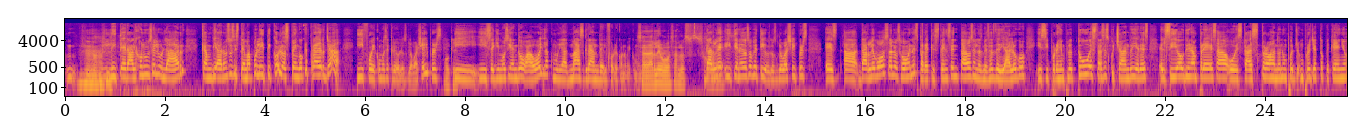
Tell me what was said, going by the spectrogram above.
literal con un celular, cambiaron su sistema político, los tengo que traer ya. Y fue como se creó los Global Shapers. Ok. Y, y seguimos siendo a hoy la comunidad más grande del Foro Económico O Mundial. sea, darle voz a los Darle, jóvenes. y tiene dos objetivos. Los Global Shapers es ah, darle voz a los jóvenes para que estén sentados en las mesas de diálogo. Y si, por ejemplo, tú estás escuchando y eres el CEO de una empresa o estás trabajando en un, un proyecto pequeño,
